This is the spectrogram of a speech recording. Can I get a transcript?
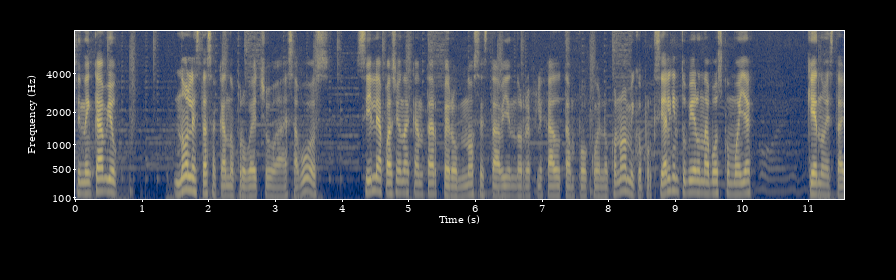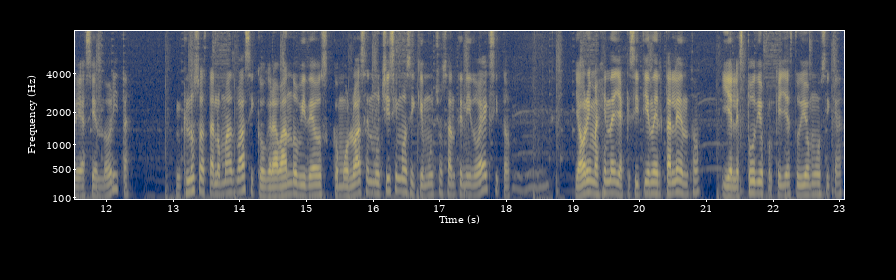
Sin en cambio, no le está sacando provecho a esa voz. Sí le apasiona cantar, pero no se está viendo reflejado tampoco en lo económico, porque si alguien tuviera una voz como ella, ¿qué no estaría haciendo ahorita? Incluso hasta lo más básico, grabando videos como lo hacen muchísimos y que muchos han tenido éxito. Y ahora imagina ella que sí tiene el talento y el estudio, porque ella estudió música,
